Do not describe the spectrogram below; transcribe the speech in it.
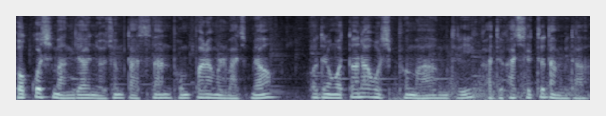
벚꽃이 만개한 요즘 따스한 봄바람을 맞으며 어디론가 떠나고 싶은 마음들이 가득하실 듯합니다.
